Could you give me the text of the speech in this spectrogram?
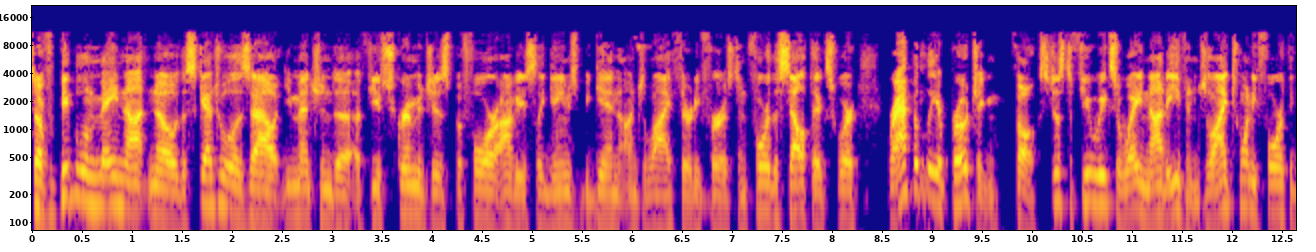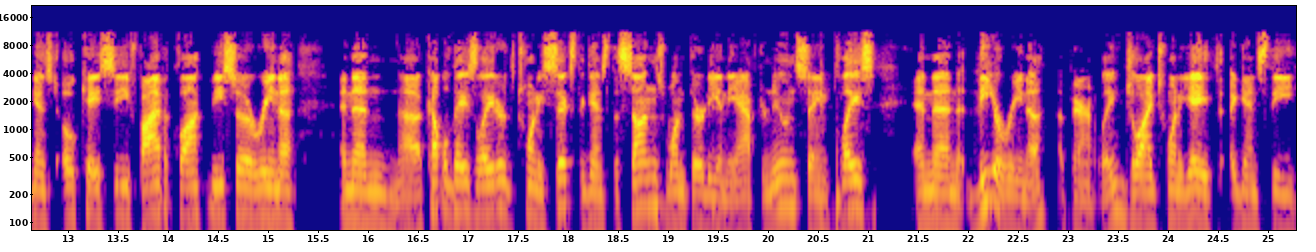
So, for people who may not know, the schedule is out. You mentioned a, a, few scrimmages before, obviously, games begin on July 31st. And for the Celtics, we're rapidly approaching, folks, just a few weeks away, not even. July 24th against OKC, 5 o'clock, Visa Arena. And then uh, a couple days later, the 26th against the Suns, 1.30 in the afternoon, same place. And then the arena, apparently, July 28th against the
